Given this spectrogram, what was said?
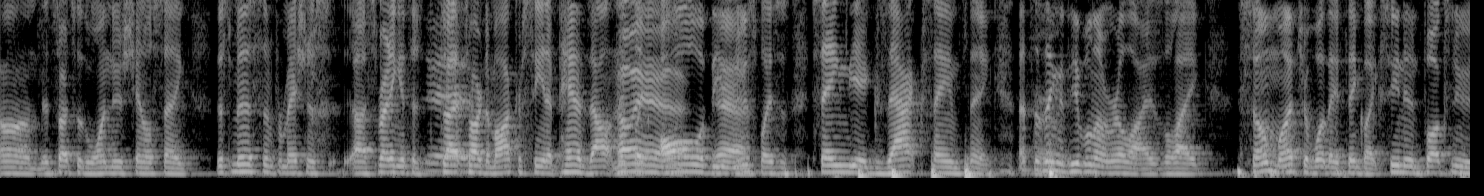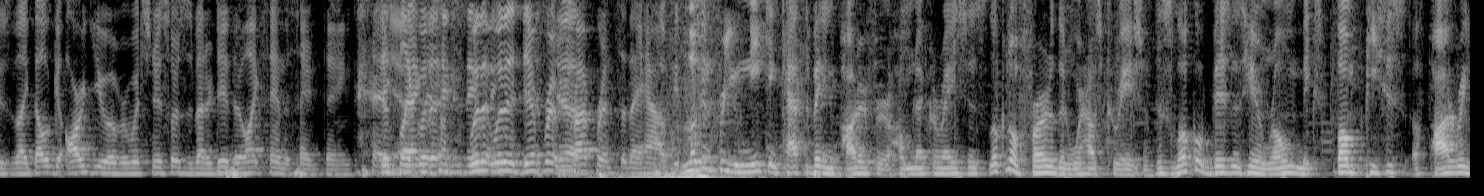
um, it starts with one news channel saying this misinformation is uh, spreading into threat to our democracy, and it pans out, and Oh, it's like yeah, yeah, all of these yeah. news places saying the exact same thing. That's the thing that people don't realize. Like, so much of what they think, like CNN, Fox News, like they'll get, argue over which news source is better. Dude, they're like saying the same thing, just Yeah. like with a, with a, with a different Yeah. preference that they have. Looking for unique and captivating pottery for your home decorations? Look no further than Warehouse Creation. This local business here in Rome makes fun pieces of pottery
